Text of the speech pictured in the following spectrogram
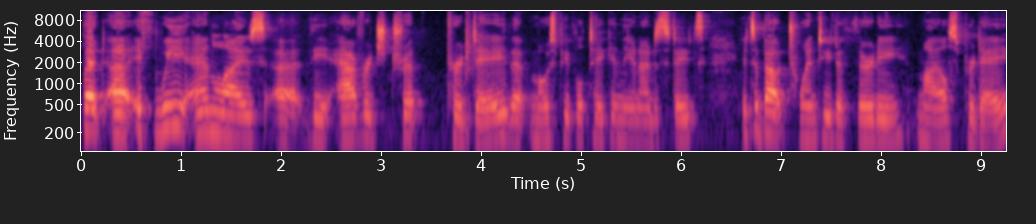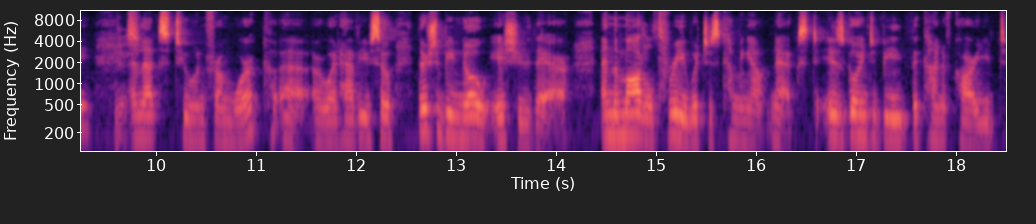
but uh, if we analyze uh, the average trip per day that most people take in the United States, it's about 20 to 30 miles per day, Yes. and that's to and from work uh, or what have you. So there should be no issue there. And the Model 3, which is coming out next, is going to be the kind of car you'd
